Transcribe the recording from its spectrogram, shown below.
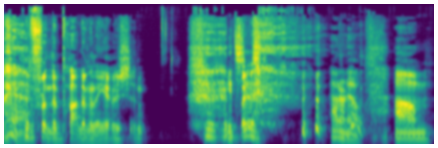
Yeah. from the bottom of the ocean. It's But- just I don't know. Um,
